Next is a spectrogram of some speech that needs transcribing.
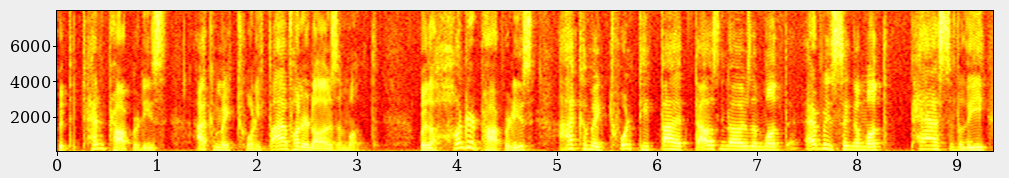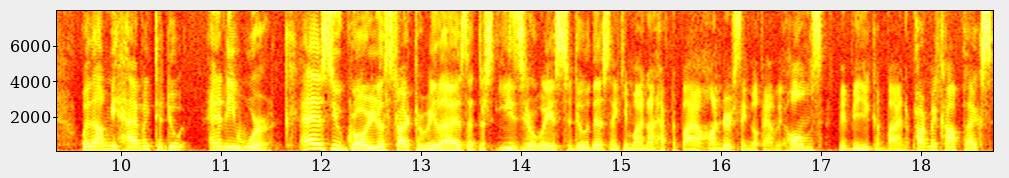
With 10 properties, I can make $2,500 a month. With 100 properties, I can make $25,000 a month every single month passively without me having to do any work. As you grow, you'll start to realize that there's easier ways to do this. Like you might not have to buy 100 single family homes. Maybe you can buy an apartment complex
